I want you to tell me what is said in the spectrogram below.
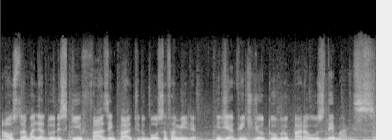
aos trabalhadores que fazem parte do Bolsa Família e dia 20 de outubro para os demais.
